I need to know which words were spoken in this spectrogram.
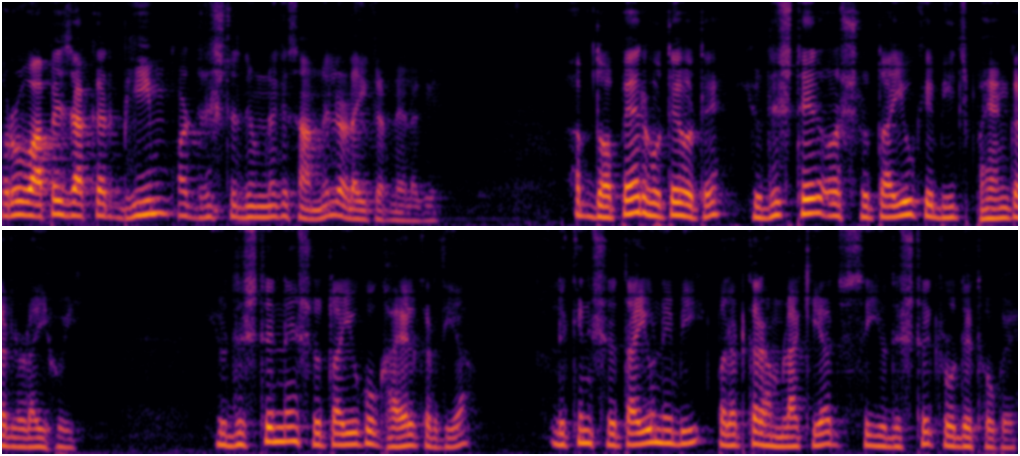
और वो वापस जाकर भीम और दृष्टद्युम्न के सामने लड़ाई करने लगे। अब दोपहर होते होते युधिष्ठिर और श्रुतायु के बीच भयंकर लड़ाई हुई। युधिष्ठिर ने श्रुतायु को घायल कर दिया, लेकिन श्रुतायु ने भी पलटकर हमला किया, जिससे युधिष्ठिर क्रोधित हो गए।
